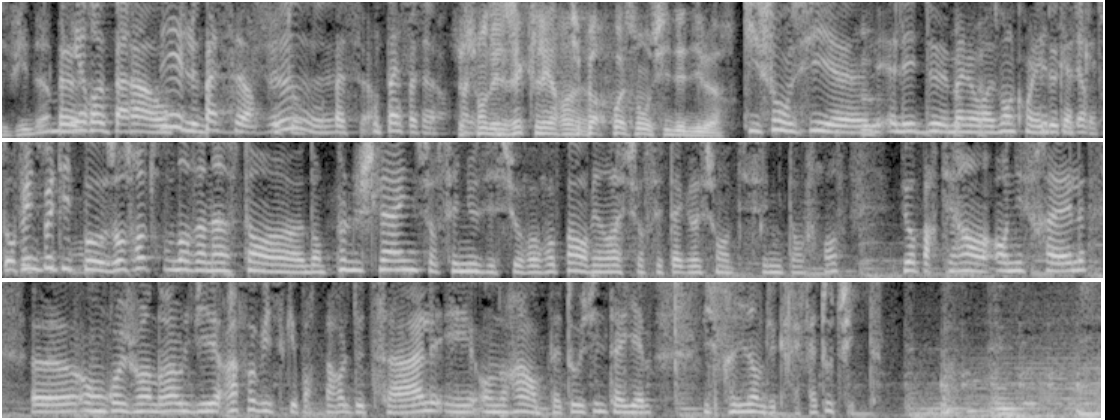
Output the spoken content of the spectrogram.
Évidemment. et repartaient ah, le passeur, plutôt, passeur. Ce sont des éclaireurs. Qui parfois sont aussi des dealers. Qui sont aussi euh, les deux, malheureusement, qui ont les deux casquettes. On fait une petite pause. On se retrouve dans un instant euh, dans Punchline sur CNews et sur Europa. On reviendra sur cette agression antisémite en France. Puis on partira en, Israël. on rejoindra Olivier Rafovitz, qui est porte-parole de Tsahal. Et on aura en plateau Gilles Taïeb, vice-président du CREF. A tout de suite. Thank you.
